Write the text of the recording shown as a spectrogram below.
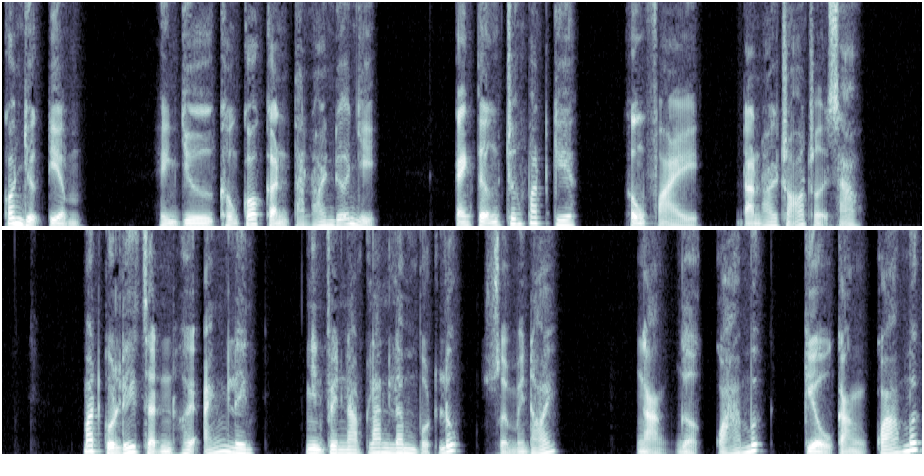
có nhược điểm. Hình như không có cần ta nói nữa nhỉ. Cảnh tượng trước mắt kia không phải đã nói rõ rồi sao? Mắt của Lý dần hơi ánh lên, nhìn về nạp lan lâm một lúc rồi mới nói. Ngảng ngược quá mức, kiều càng quá mức,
